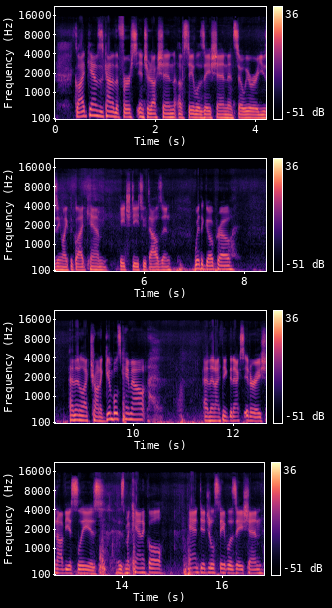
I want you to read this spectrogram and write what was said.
glide cams is kind of the first introduction of stabilization. And so we were using like the glide cam HD 2000 with a GoPro. And then electronic gimbals came out and then I think the next iteration obviously is, is mechanical and digital stabilization.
